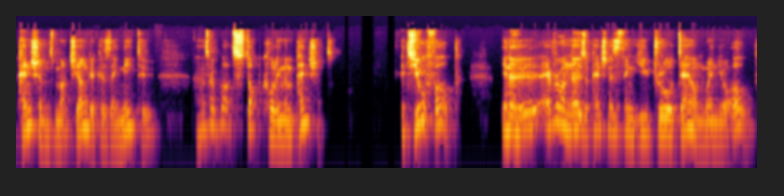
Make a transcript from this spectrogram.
pensions much younger because they need to. And I was like, well, stop calling them pensions. It's your fault. You know, everyone knows a pension is a thing you draw down when you're old.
